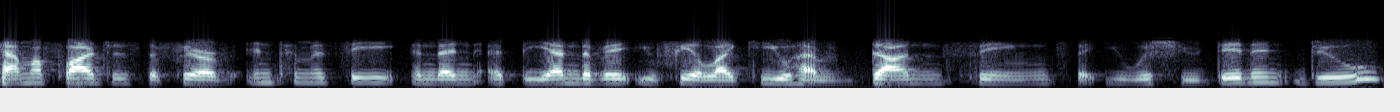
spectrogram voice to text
camouflages the fear of intimacy, and then at the end of it, you feel like you have done things that you wish you didn't do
